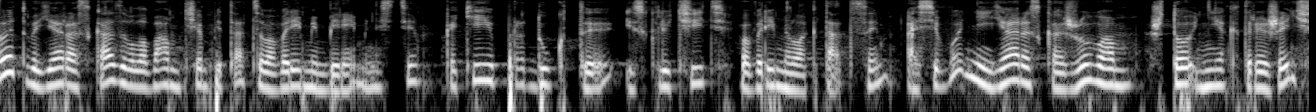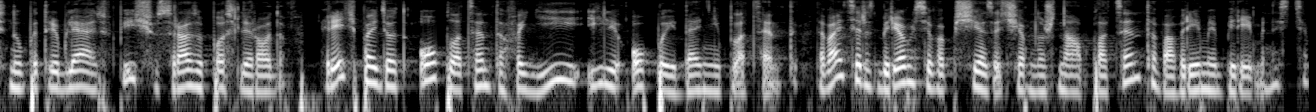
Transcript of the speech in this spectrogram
этого я рассказывала вам, чем питаться во время беременности, какие продукты исключить во время лактации. А сегодня я расскажу вам, что некоторые женщины употребляют в пищу сразу после родов. Речь пойдет о плацентофагии или о поедании плаценты. Давайте разберемся вообще, зачем нужна плацента во время беременности.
